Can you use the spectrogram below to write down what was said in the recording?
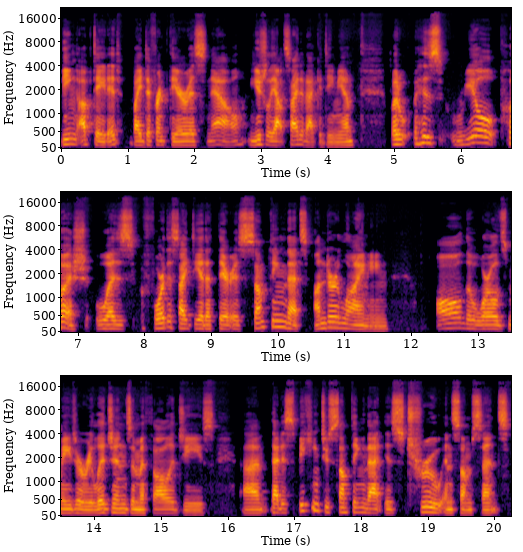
being updated by different theorists now, usually outside of academia, but his real push was for this idea that there is something that's underlining all the world's major religions and mythologies um, that is speaking to something that is true in some sense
